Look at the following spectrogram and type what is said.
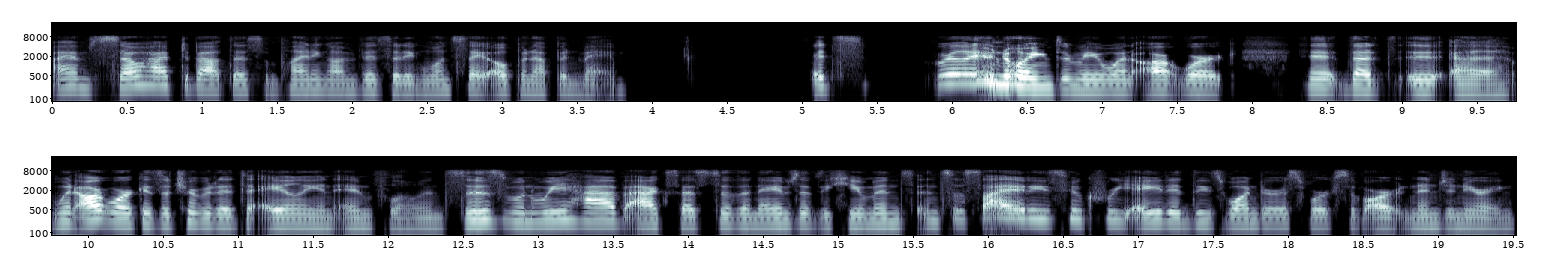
I am so hyped about this and planning on visiting once they open up in May. It's really annoying to me when artwork eh, that eh, uh, when artwork is attributed to alien influences, when we have access to the names of the humans and societies who created these wondrous works of art and engineering.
